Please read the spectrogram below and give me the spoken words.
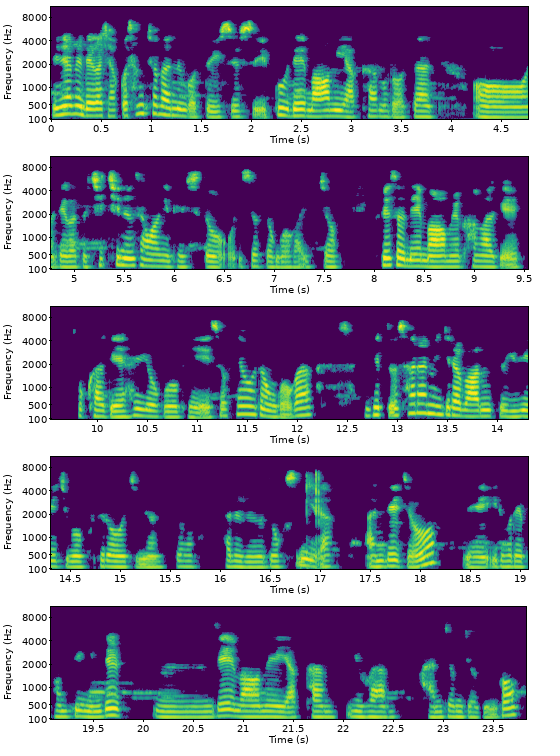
왜냐하면 내가 자꾸 상처받는 것도 있을 수 있고 내 마음이 약함으로 어떤 어, 내가 또 지치는 상황이 될 수도 있었던 거가 있죠. 그래서 내 마음을 강하게 독하게 하려고 계속 해오던 거가 이게 또 사람인지라 마음이 또 유해지고 부드러워지면 또 다르르 녹습니다. 안 되죠. 네, 1월의 범띠님들 음, 내 마음의 약함, 유함, 감정적인 거 네,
